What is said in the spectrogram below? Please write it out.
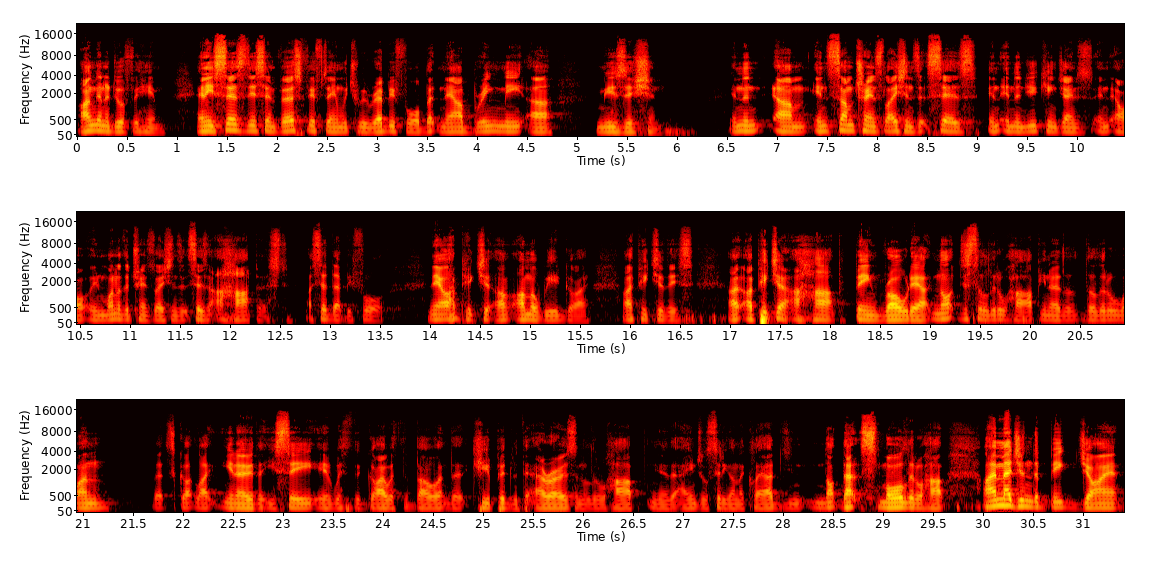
I'm going to do it for him. And he says this in verse 15, which we read before, but now bring me a musician. In, the, um, in some translations, it says, in, in the New King James, in, oh, in one of the translations, it says a harpist. I said that before. Now I picture, I'm a weird guy. I picture this. I, I picture a harp being rolled out, not just a little harp, you know, the, the little one that's got like, you know, that you see eh, with the guy with the bow and the cupid with the arrows and a little harp, you know, the angel sitting on the cloud. Not that small little harp. I imagine the big giant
